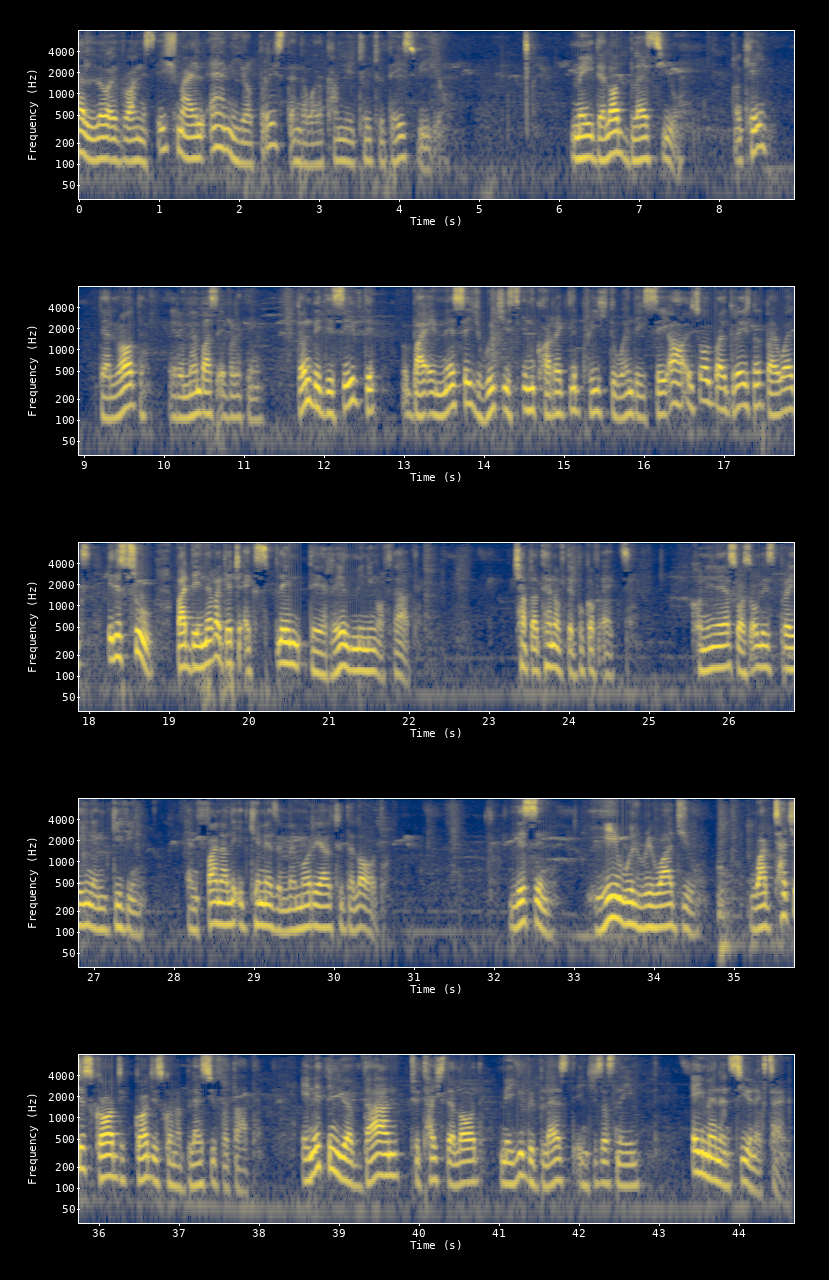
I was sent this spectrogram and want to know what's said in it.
Hello everyone, it's Ishmael and your priest and I welcome you to today's video. May the Lord bless you, okay? The Lord remembers everything. Don't be deceived by a message which is incorrectly preached when they say, ah, oh, it's all by grace, not by works. It is true, but they never get to explain the real meaning of that. Chapter 10 of the book of Acts. Cornelius was always praying and giving and finally it came as a memorial to the Lord. Listen, He will reward you. What touches God, God is going to bless you for that. Anything you have done to touch the Lord, may you be blessed in Jesus' name. Amen and see you next time.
